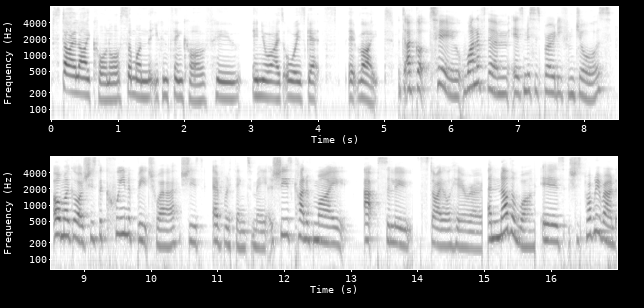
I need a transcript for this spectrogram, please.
style icon or someone that you can think of who, in your eyes, always gets it right? I've got two. One of them is Mrs. Brody from Jaws. Oh my god, she's the queen of beachwear. She's everything to me. She's kind of my absolute style hero. Another one is she's probably around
